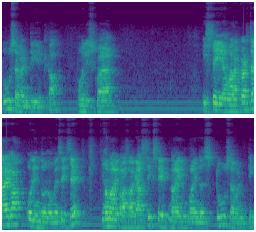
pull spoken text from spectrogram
two seventy eight का होल स्क्वायर। इससे ये हमारा कट जाएगा और इन दोनों में से इसे ये हमारे पास आ गया six eight nine minus two seventy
